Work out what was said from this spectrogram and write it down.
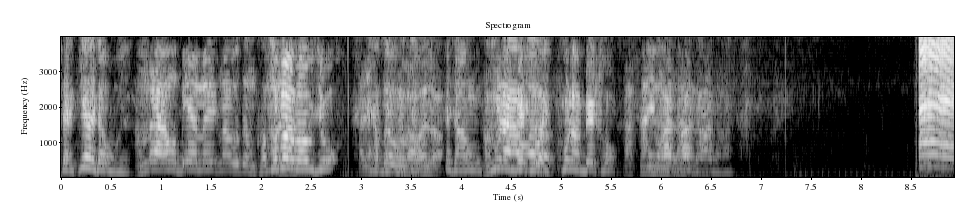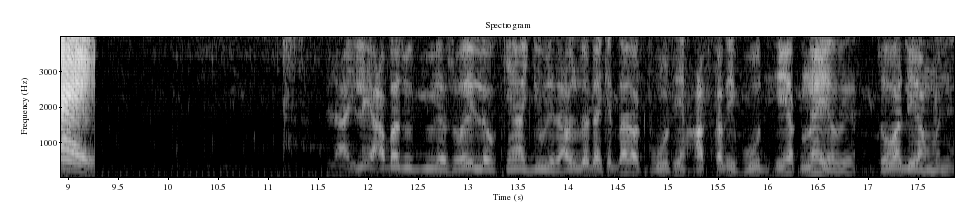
તારે ક્યાં જવું છે? હમણાં હું બે મિનિટમાં આવું તમને ખબર ખબર આવજો. અરે ખબર હાલો. હું હમણાં બેઠો ખૂણા બેઠો. કાઈ વાંધો આ બાજુ ગયું જોઈ લઉં ક્યાં ગયું છે. રાજુ દાદા કેતા ભૂત હે હાથ કાઢી ભૂત હે કે નહીં હવે. જોવા દે આમ મને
